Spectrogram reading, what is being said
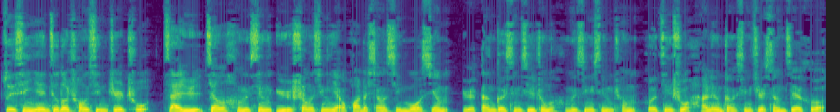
最新研究的创新之处在于将恒星与双星演化的详细模型与单个星系中恒星形成和金属含量等性质相结合。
